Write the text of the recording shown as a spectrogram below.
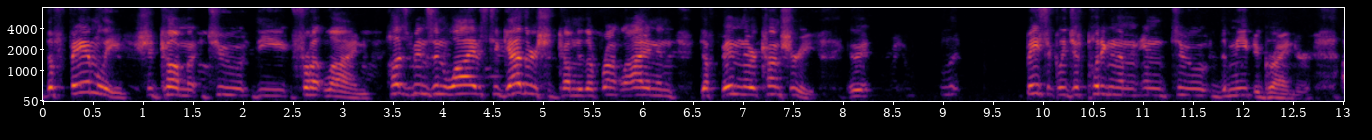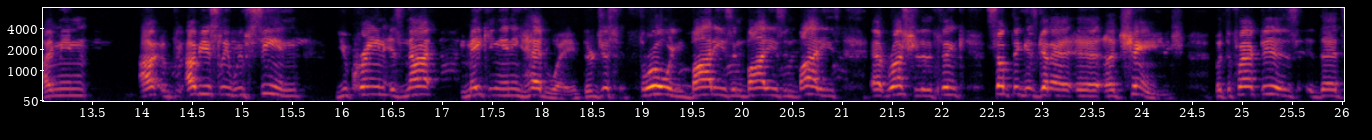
the family should come to the front line. Husbands and wives together should come to the front line and defend their country. Uh, basically, just putting them into the meat grinder. I mean, obviously, we've seen Ukraine is not making any headway. They're just throwing bodies and bodies and bodies at Russia to think something is going to uh, uh, change. But the fact is that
